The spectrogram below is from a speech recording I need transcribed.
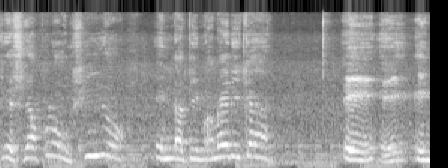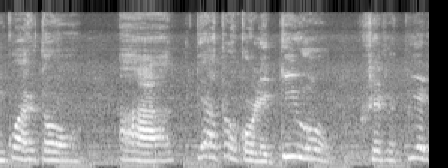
que se ha producido en Latinoamérica eh, eh, en cuanto a teatro colectivo se refiere.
